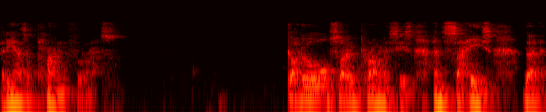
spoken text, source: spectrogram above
that He has a plan for us. God also promises and says that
